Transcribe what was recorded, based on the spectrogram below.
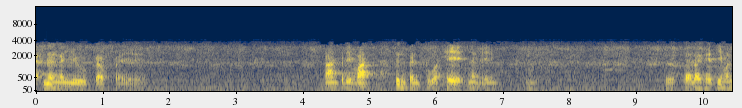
ดเนื่องกันอยู่กับการปฏิบัติซึ่งเป็นตัวเหตุนั่นเอง แต่โดยเหตุที่มัน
